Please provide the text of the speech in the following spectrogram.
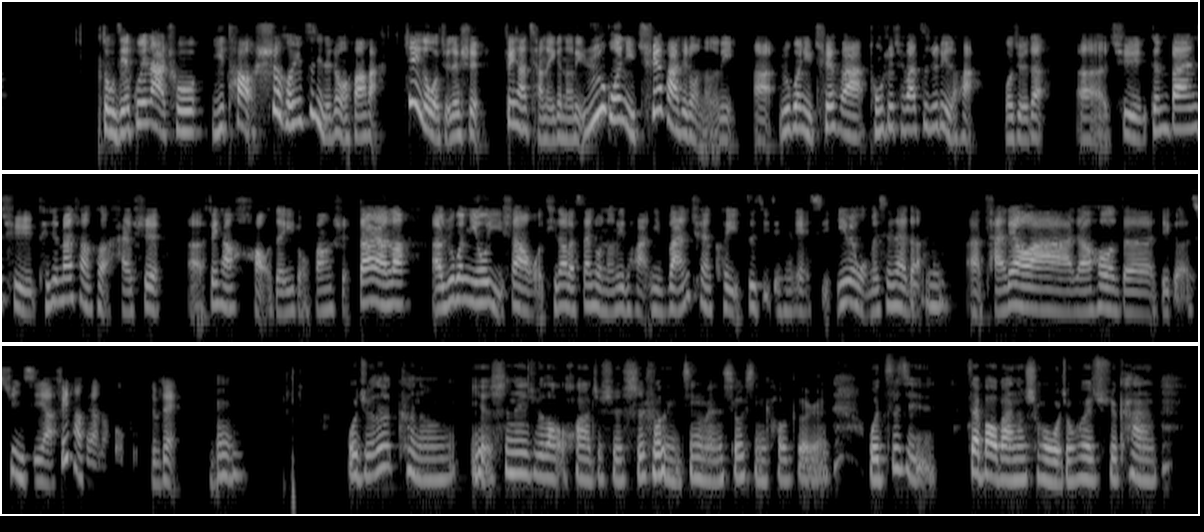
总结归纳出一套适合于自己的这种方法。这个我觉得是非常强的一个能力。如果你缺乏这种能力啊，如果你缺乏同时缺乏自制力的话，我觉得呃去跟班去培训班上课还是呃非常好的一种方式。当然了啊，如果你有以上我提到的三种能力的话，你完全可以自己进行练习，因为我们现在的啊材料啊，然后的这个讯息啊非常非常的丰富，对不对？嗯，我觉得可能也是那句老话，就是师傅领进门，修行靠个人。我自己。在报班的时候，我就会去看，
